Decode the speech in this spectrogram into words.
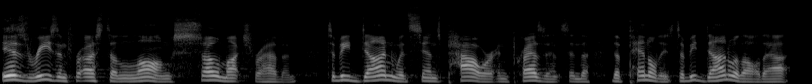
is reason for us to long so much for heaven, to be done with sin's power and presence and the, the penalties, to be done with all that,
